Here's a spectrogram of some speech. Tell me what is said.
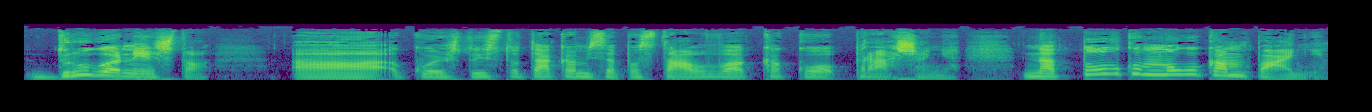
друго нешто. а, кое што исто така ми се поставува како прашање. На толку многу кампањи,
